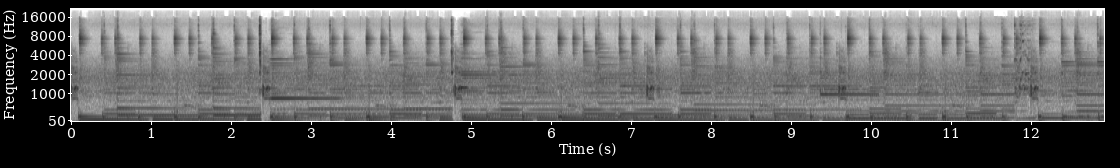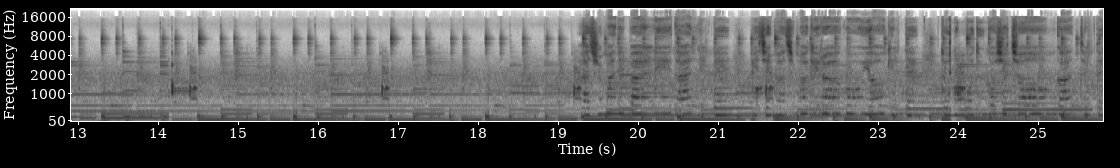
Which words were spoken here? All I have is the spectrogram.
아 마지막이라고 여길 때 또는 모든 것이 처음 같을 때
